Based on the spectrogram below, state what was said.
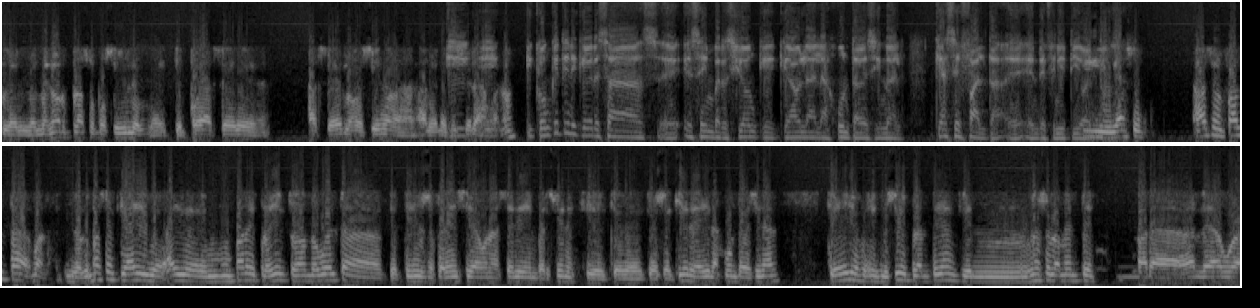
del menor plazo posible que pueda hacer eh, acceder los vecinos a, a beneficiar del agua, ¿no? ¿Y con qué tiene que ver esas, eh, esa inversión que, que habla la Junta Vecinal? ¿Qué hace falta eh, en definitiva? Y hacen falta, bueno, lo que pasa es que hay, hay un par de proyectos dando vuelta que tienen referencia a una serie de inversiones que, que, que requiere ahí la Junta Vecinal que ellos inclusive plantean que no solamente para darle agua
